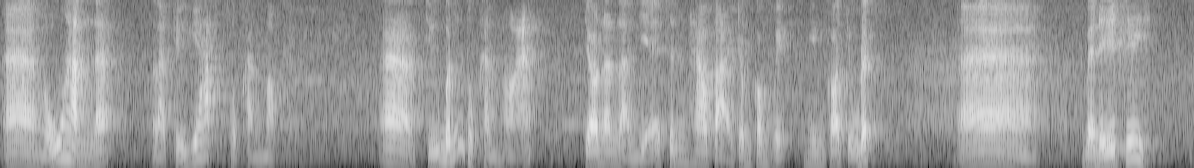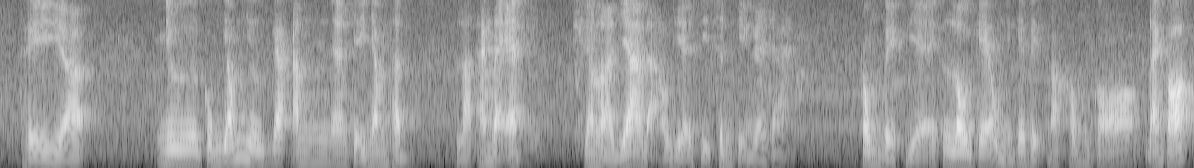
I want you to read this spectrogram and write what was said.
À, ngũ hành đó là chữ giáp thuộc hành mộc à, chữ bính thuộc hành hỏa cho nên là dễ sinh hao tài trong công việc nhưng có chủ đích. À, về địa chi thì à, như cũng giống như các anh, anh chị nhâm thìn là tháng đẻ cho nên là gia đạo dễ chị sinh chuyện rầy rà công việc dễ lôi kéo những cái việc nó không có đáng có.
